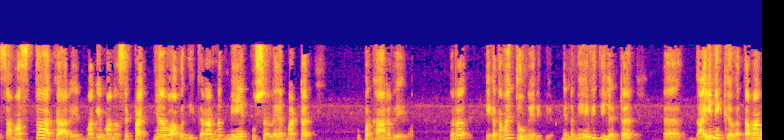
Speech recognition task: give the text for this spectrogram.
සමස්ත ආකාරයෙන් මගේ මනසේ ප්‍රඥාව අවදි කරන්න මේ කුසලය මට උපකාර වේවා. ඒතර ඒක තමයි තුන්වෙනි පියවර. මෙන්න මේ විදිහට දෛනිකව තමන්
